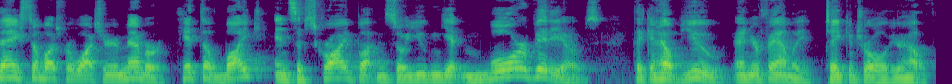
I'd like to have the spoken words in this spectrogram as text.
thanks so much for watching. Remember, hit the like and subscribe button so you can get more videos that can help you and your family take control of your health.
